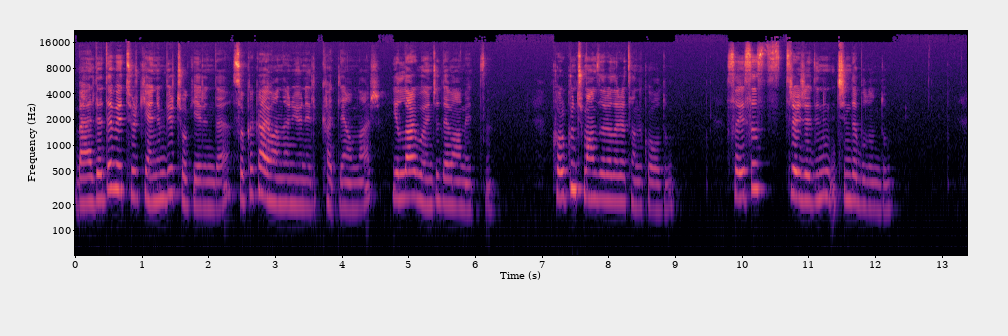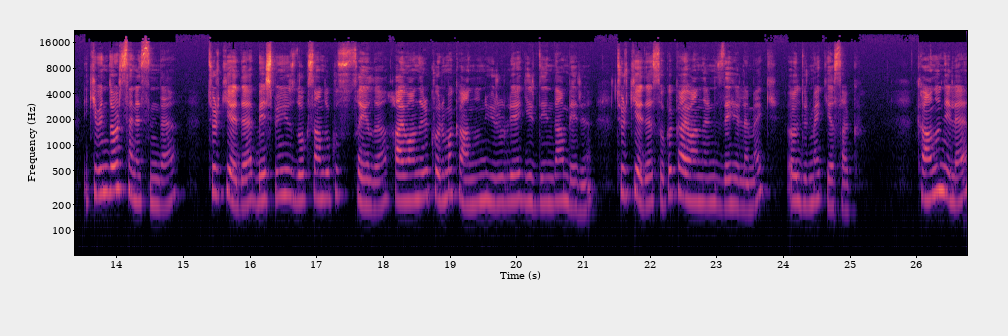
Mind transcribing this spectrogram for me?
Beldede ve Türkiye'nin birçok yerinde sokak hayvanlarına yönelik katliamlar yıllar boyunca devam etti. Korkunç manzaralara tanık oldum sayısız trajedinin içinde bulundum. 2004 senesinde Türkiye'de 5199 sayılı Hayvanları Koruma Kanunu yürürlüğe girdiğinden beri Türkiye'de sokak hayvanlarını zehirlemek, öldürmek yasak. Kanun ile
